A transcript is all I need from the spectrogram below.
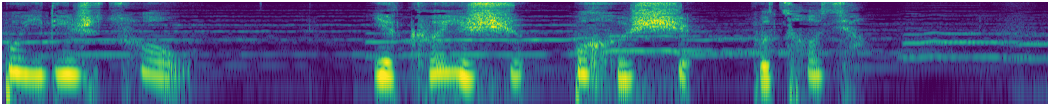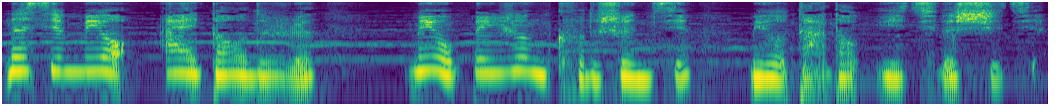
不一定是错误，也可以是不合适、不凑巧。那些没有爱到的人，没有被认可的瞬间，没有达到预期的事件，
